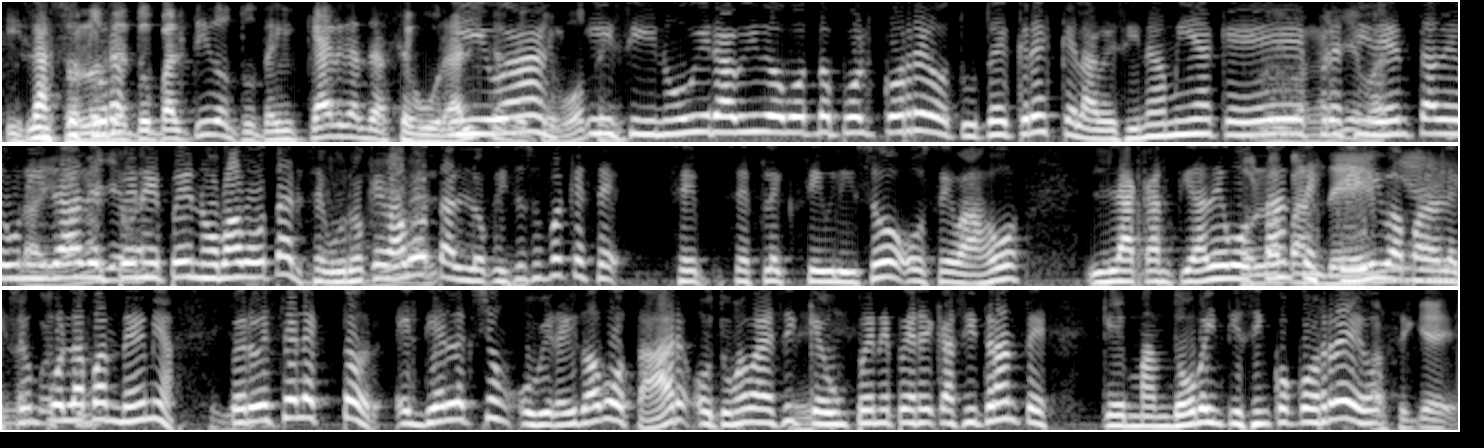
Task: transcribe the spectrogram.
Y la si son los de tu partido, tú te encargas de asegurarte de que Iván, voten. y si no hubiera habido voto por correo, ¿tú te crees que la vecina mía que es presidenta de llevar, unidad del. PNP no va a votar? Seguro que va a votar. Lo que hizo eso fue que se, se, se flexibilizó o se bajó la cantidad de votantes que iba para la la elección por la pandemia. Pero ese elector, el día de la elección, hubiera ido a votar o tú me vas a decir Sí. que un PNP recalcitrante que mandó 25 correos Así que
